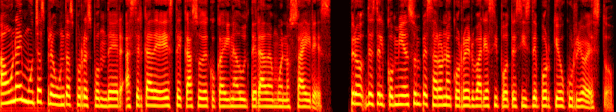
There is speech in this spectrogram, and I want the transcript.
Aún hay muchas preguntas por responder acerca de este caso de cocaína adulterada en Buenos Aires, pero desde el comienzo empezaron a correr varias hipótesis de por qué ocurrió esto.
